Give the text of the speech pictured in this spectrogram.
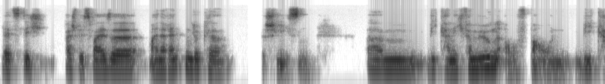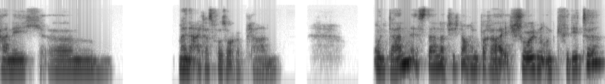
letztlich beispielsweise meine Rentenlücke schließen? Ähm, wie kann ich Vermögen aufbauen? Wie kann ich ähm, meine Altersvorsorge planen? Und dann ist da natürlich noch ein Bereich Schulden und Kredite.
